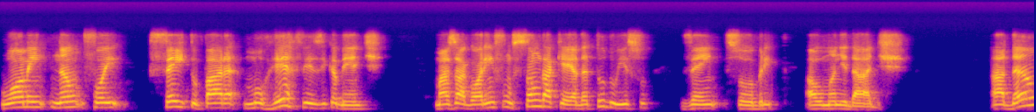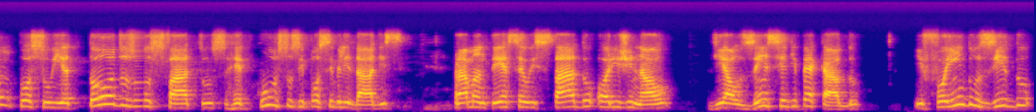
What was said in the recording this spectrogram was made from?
O homem não foi feito para morrer fisicamente, mas agora, em função da queda, tudo isso vem sobre a humanidade. Adão possuía todos os fatos, recursos e possibilidades para manter seu estado original de ausência de pecado e foi induzido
